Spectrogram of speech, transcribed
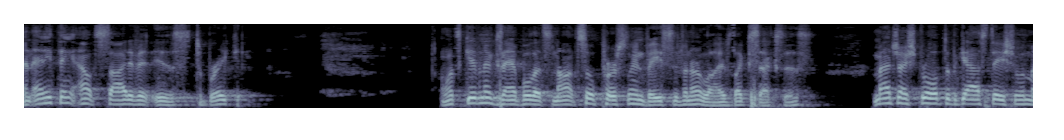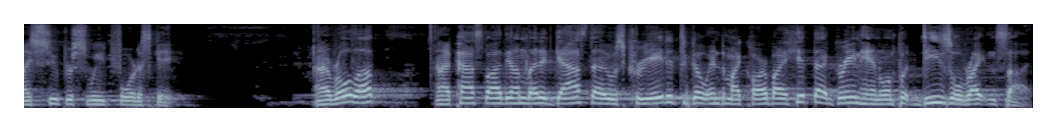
and anything outside of it is to break it. Let's give an example that's not so personally invasive in our lives like sex is. Imagine I stroll up to the gas station with my super sweet Ford Escape. And I roll up, and I pass by the unleaded gas that was created to go into my car, but I hit that green handle and put diesel right inside.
